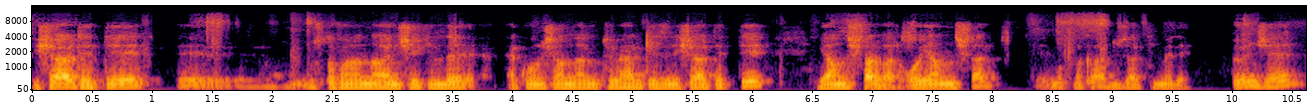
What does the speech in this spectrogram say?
işaret ettiği e, Mustafa'nın da aynı şekilde yani konuşanların tüm herkesin işaret ettiği yanlışlar var. O yanlışlar e, mutlaka düzeltilmeli. Önce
